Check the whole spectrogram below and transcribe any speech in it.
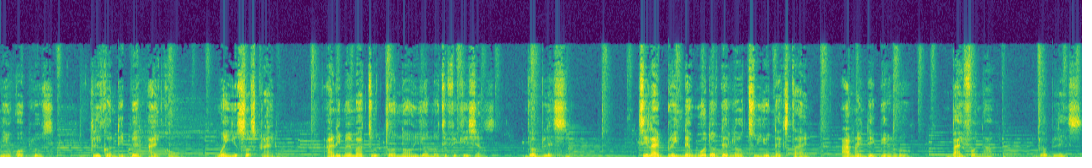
new uploads, click on the bell icon when you subscribe and remember to turn on your notifications. God bless you. Till I bring the word of the Lord to you next time, I'm Rinde Gbenro. Bye for now. God bless.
